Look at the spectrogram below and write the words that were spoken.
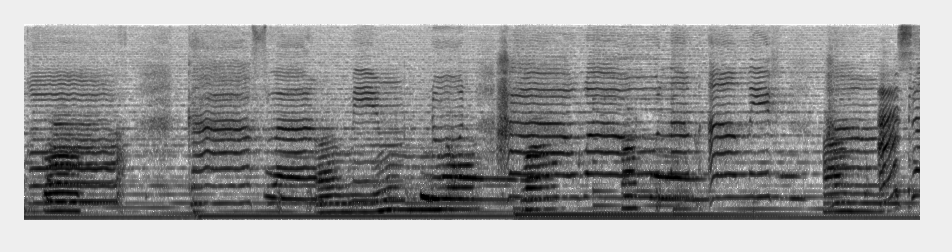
Qaf. Kaf lam mim Nun. nun ha Wa. waw lam alif Am. hamzah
